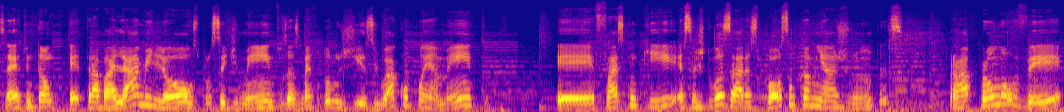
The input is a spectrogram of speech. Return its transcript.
Certo? Então, é, trabalhar melhor os procedimentos, as metodologias e o acompanhamento é, faz com que essas duas áreas possam caminhar juntas para promover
